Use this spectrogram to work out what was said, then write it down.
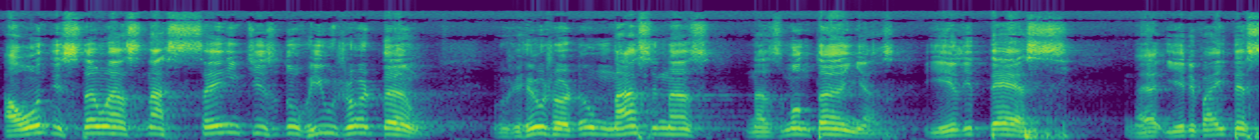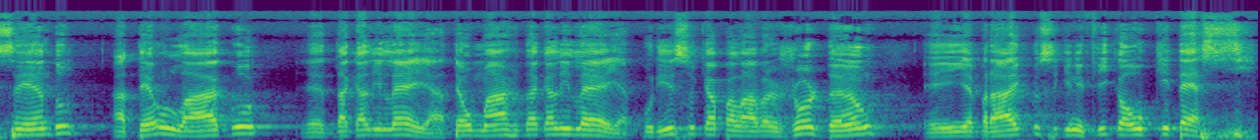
aonde estão as nascentes do Rio Jordão. O Rio Jordão nasce nas, nas montanhas e ele desce, né? e ele vai descendo até o lago é, da Galileia, até o mar da Galileia. Por isso que a palavra Jordão em hebraico significa o que desce.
